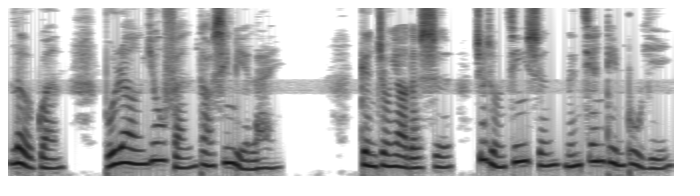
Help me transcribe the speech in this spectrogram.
乐观，不让忧烦到心里来。更重要的是，这种精神能坚定不移，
